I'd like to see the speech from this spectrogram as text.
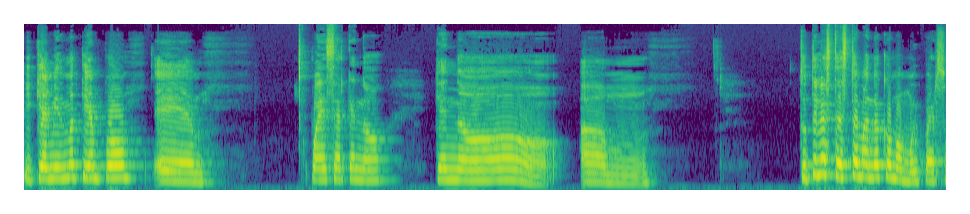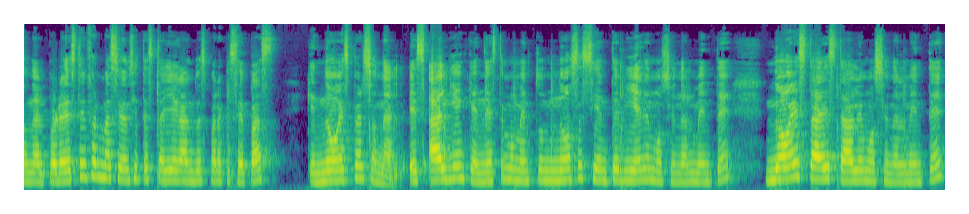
y que al mismo tiempo eh, puede ser que no, que no, tú te lo estés tomando como muy personal, pero esta información si te está llegando es para que sepas que no es personal, es alguien que en este momento no se siente bien emocionalmente, no está estable emocionalmente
